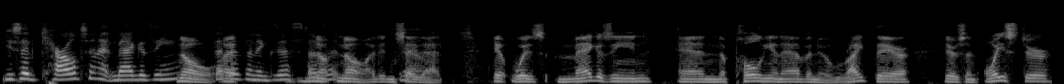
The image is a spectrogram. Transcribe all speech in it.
You said Carrollton at Magazine? No, That I- doesn't exist, does no, it? no, I didn't say No. that. It was Magazine and Napoleon Avenue. Right there, there's an oyster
